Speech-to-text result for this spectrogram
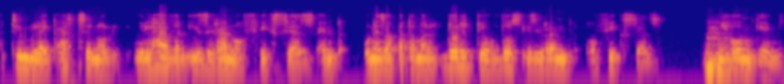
a team like arsenal will have an easy run of fixtures and unaweza pata majority of those easy run of fixtures ni home games.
